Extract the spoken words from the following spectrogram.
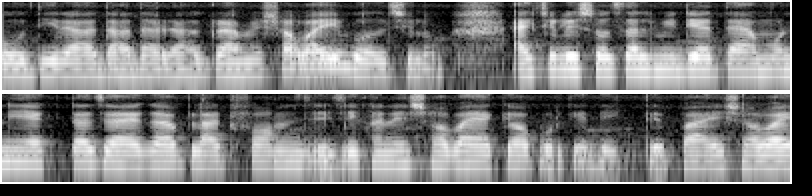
বৌদিরা, দাদারা, গ্রামের সবাই বলছিল। অ্যাকচুয়ালি সোশ্যাল মিডিয়াতে এমনই একটা জায়গা প্ল্যাটফর্ম যে যেখানে সবাই একে অপরকে দেখতে পায়, সবাই,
